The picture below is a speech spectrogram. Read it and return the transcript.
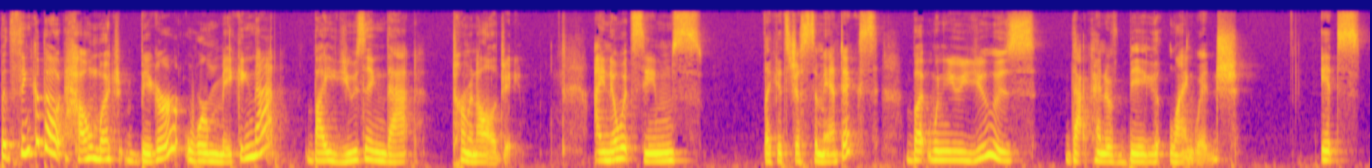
But think about how much bigger we're making that by using that terminology. I know it seems like it's just semantics, but when you use that kind of big language, it's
